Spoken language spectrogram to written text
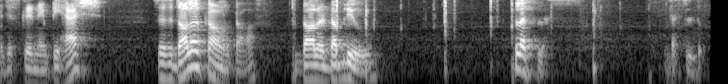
I just create an empty hash. So it's a dollar count of dollar W plus plus. That will do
